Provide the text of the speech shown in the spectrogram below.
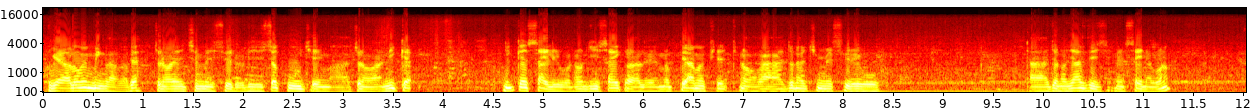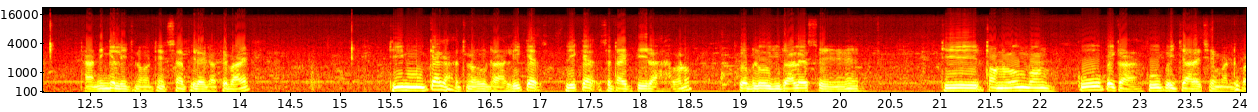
ဟုတ်ကဲ့အားလုံးပဲမင်္ဂလာပါဗျာကျွန်တော်ရဲ့ချင်းမဆွေတို့ဒီစက်ကူချိန်မှာကျွန်တော်အနိကက်နိကက် site လေးပေါ့နော်ဒီ site ကလည်းမပြမဖြစ်ကျွန်တော်ကကျွန်တော်ချင်းမဆွေတွေကိုဒါကျွန်တော်ရစီချင်းစိတ်နေပေါ့နော်ဒါနိကက်လေးကျွန်တော်တင်ဆက်ပေးလိုက်တာဖြစ်ပါတယ်ဒီမူကက်ကကျွန်တော်တို့ဒါလေးကက်လေးကက်စတိုက်ပေးလာတာပေါ့နော်သူကဘယ်လိုယူတာလဲဆိုရင်ဒီထောင်နှလုံးပေါင်း6ပိတ်က6ပိတ်ကြတဲ့ချိန်မှာသူက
